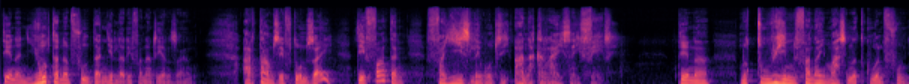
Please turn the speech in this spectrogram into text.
Tena niontana ny fon'i Daniela rehefa nandre an'izany, ary tamin'izay fotoana izay dia fantany fa izy ilay ondry anankiray izay very. Tena notohin'ny fanahy masina tokoa ny fony,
